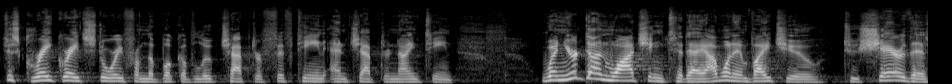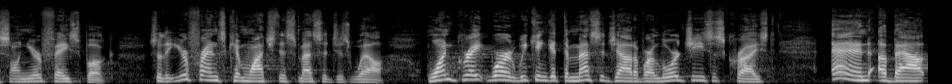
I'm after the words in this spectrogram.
just great, great story from the book of Luke, chapter 15 and chapter 19. When you're done watching today, I want to invite you to share this on your Facebook so that your friends can watch this message as well. One great word, we can get the message out of our Lord Jesus Christ and about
